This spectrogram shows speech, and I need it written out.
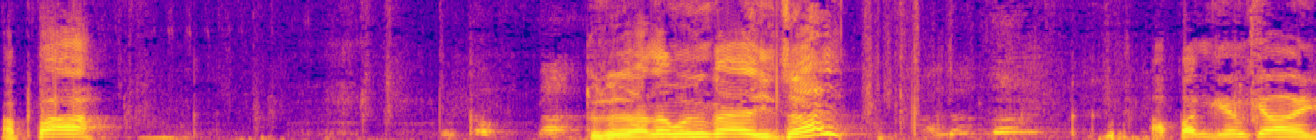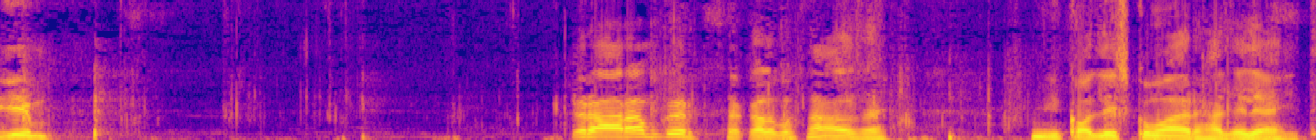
अप्पा. तुझं झालं म्हणून काय? चल. आपण गेम केला नाही गेम कर आराम कर. सकाळपासून आलाच आहे. मी कॉलेज कुमार आलेले आहेत.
